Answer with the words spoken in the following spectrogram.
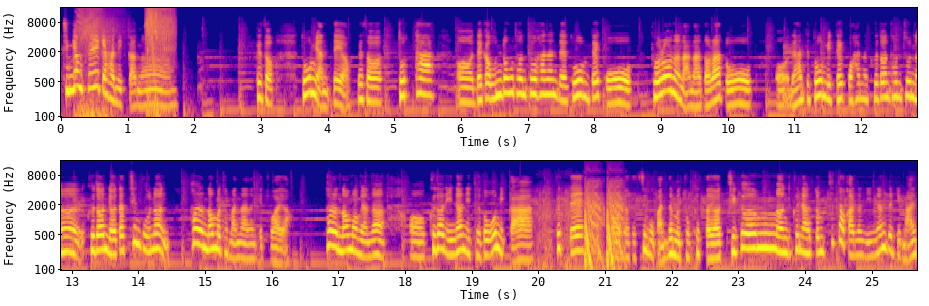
신경 쓰이게 하니까는 그래서 도움이 안 돼요. 그래서 좋다. 어, 내가 운동선수 하는데 도움되고 결혼은 안 하더라도 어, 내한테 도움이 되고 하는 그런 선수는 그런 여자친구는 서른 넘어서 만나는 게 좋아요. 서른 넘으면은 어, 그런 인연이 들어오니까 그때 어, 여자친구 만들면 좋겠어요. 지금은 그냥 좀 스쳐가는 인연들이 많,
